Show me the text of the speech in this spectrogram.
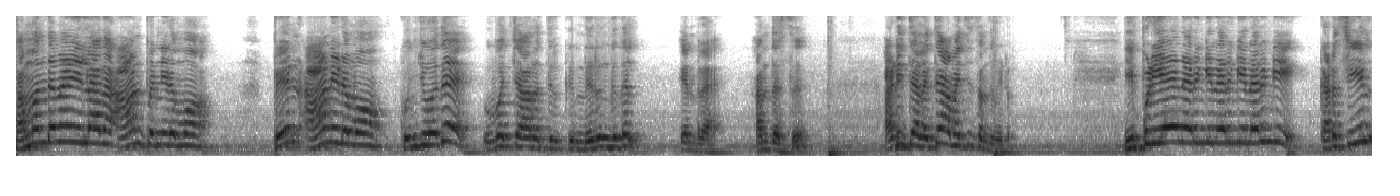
சம்பந்தமே இல்லாத ஆண் பெண்ணிடமோ பெண் ஆணிடமோ கொஞ்சுவதே விபச்சாரத்திற்கு நெருங்குதல் என்ற அந்தஸ்து அடித்தளத்தை அமைத்து தந்துவிடும். இப்படியே நெருங்கி நெருங்கி நெருங்கி கடைசியில்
